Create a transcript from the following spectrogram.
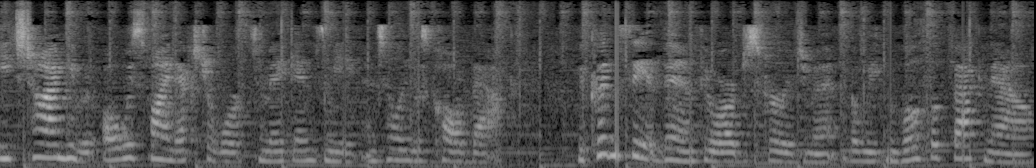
Each time he would always find extra work to make ends meet until he was called back. We couldn't see it then through our discouragement, but we can both look back now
